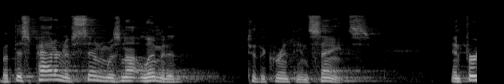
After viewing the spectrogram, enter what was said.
But this pattern of sin was not limited to the Corinthian saints. In 1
